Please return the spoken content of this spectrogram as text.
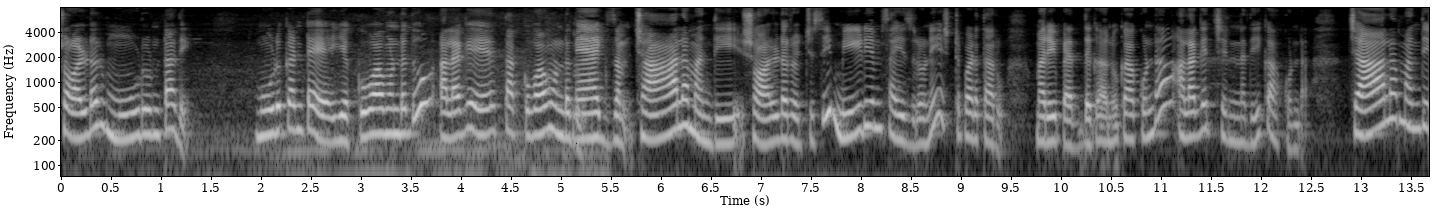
షోల్డర్ మూడు ఉంటుంది మూడు కంటే ఎక్కువ ఉండదు అలాగే తక్కువ ఉండదు. మ్యాక్సిమం చాలామంది షోల్డర్ వచ్చేసి మీడియం సైజులోనే ఇష్టపడతారు. మరి పెద్దగాను కాకుండా అలాగే చిన్నది కాకుండా. చాలామంది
